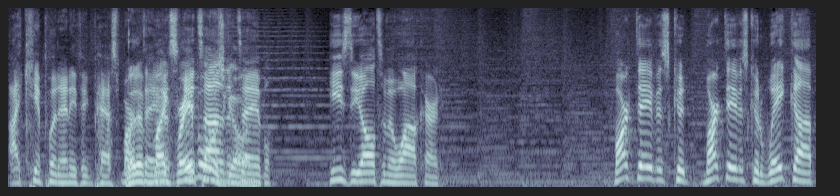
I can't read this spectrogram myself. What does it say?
I can't put anything past Mark What if Mike Davis. Vrabel it's on the going? table. He's the ultimate wild card. Mark Davis could Mark Davis could wake up,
